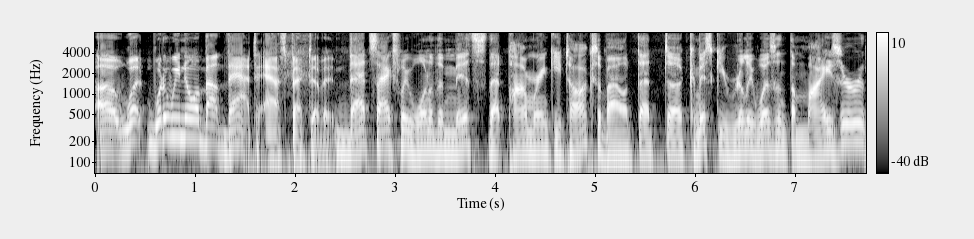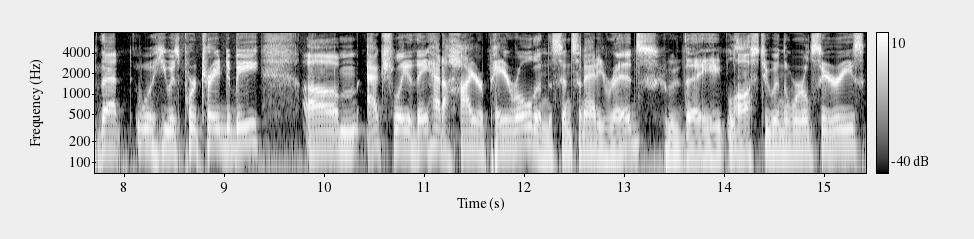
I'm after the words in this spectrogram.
what what do we know about that aspect of it? That's actually one of the myths that Pomrenke talks about. That Comiskey really wasn't the miser that he was portrayed to be. Um, actually, they had a higher payroll than the Cincinnati Reds, who they lost to in the World Series.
